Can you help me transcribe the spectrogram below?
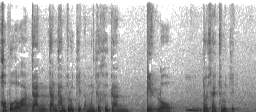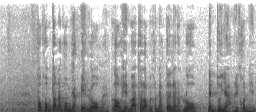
เขาพูดกับว่าการการทำธุรกิจอะมันก็คือการเปลี่ยนโลกโดยใช้ธุรกิจ เพราะผมตอนนั้นผมอยากเปลี่ยนโลกไงเราเห็นว่าถ้าเราเป็นคอนดักเตอร์ระดับโลก เป็นตัวอย่างให้คนเห็น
